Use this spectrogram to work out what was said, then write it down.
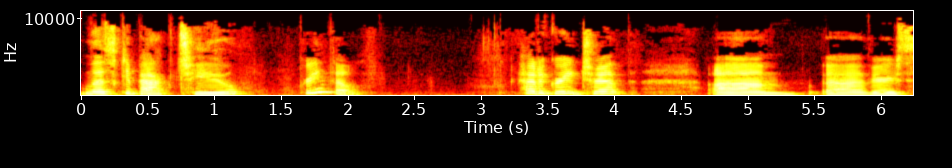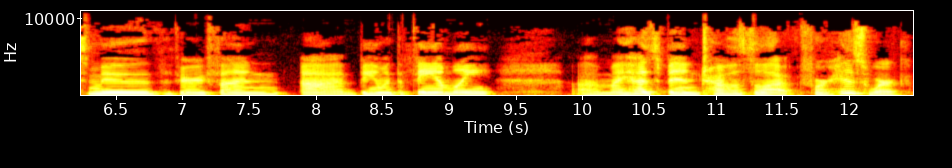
let's get back to Greenville. Had a great trip. Um, uh, very smooth, very fun uh, being with the family. Uh, my husband travels a lot for his work,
